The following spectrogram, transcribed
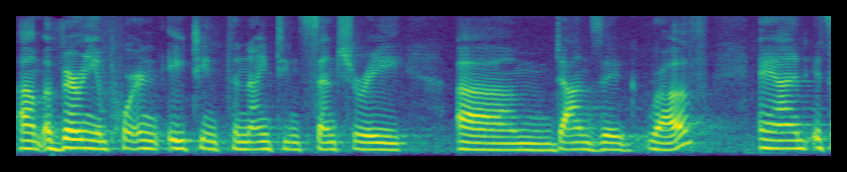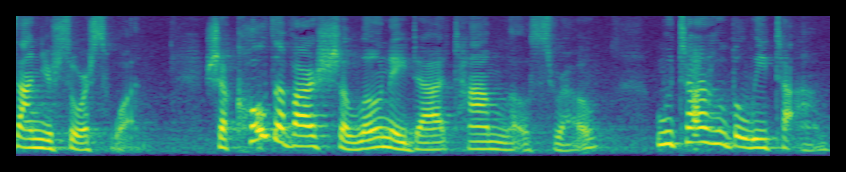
um, a very important 18th to 19th century um, Danzig Rav. And it's on your source one. Shakol davar shaloneda tam losro, mutarhu beli ta'am.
